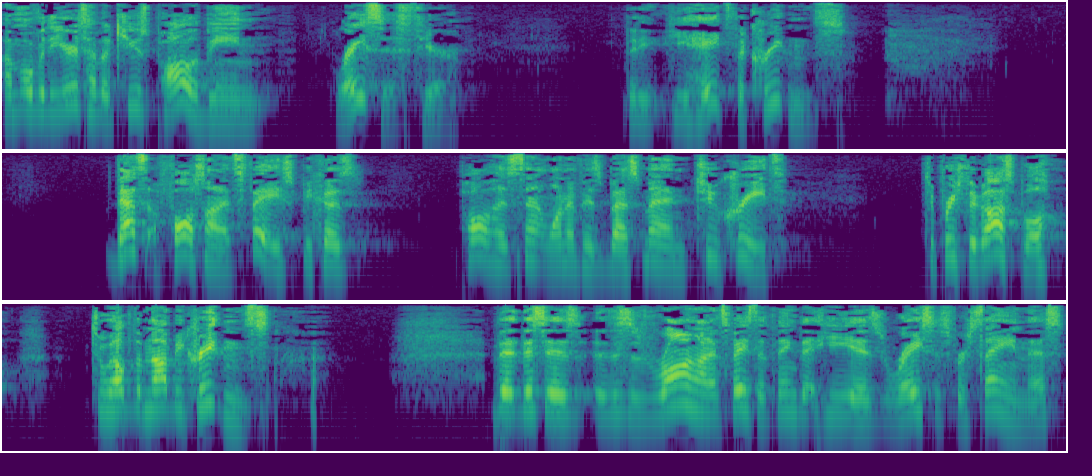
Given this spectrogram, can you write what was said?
um, over the years have accused Paul of being racist here. That he, he hates the Cretans. That's false on its face because Paul has sent one of his best men to Crete to preach the gospel to help them not be Cretans. This is, this is wrong on its face to think that he is racist for saying this.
